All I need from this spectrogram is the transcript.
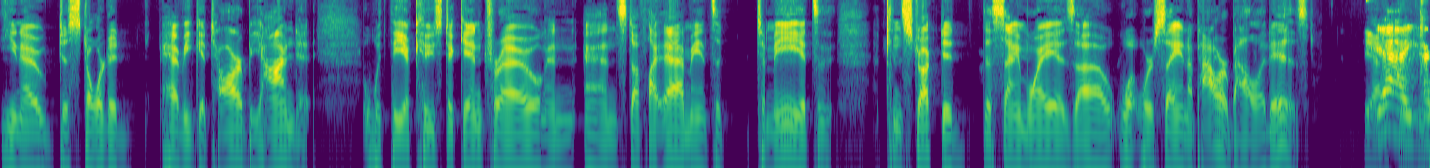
you know, distorted heavy guitar behind it with the acoustic intro and and stuff like that. I mean, it's a to me, it's a, constructed the same way as uh, what we're saying a power ballad is. Yeah, yeah I, I, I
